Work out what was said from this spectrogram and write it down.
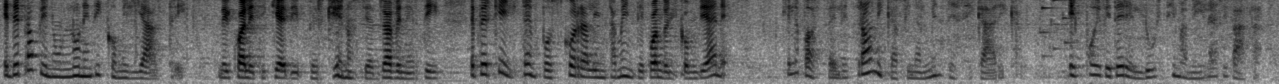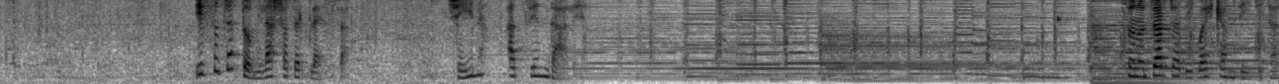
Ed è proprio in un lunedì come gli altri, nel quale ti chiedi perché non sia già venerdì e perché il tempo scorra lentamente quando gli conviene, che la posta elettronica finalmente si carica e puoi vedere l'ultima mail arrivata. Il soggetto mi lascia perplessa. Cena aziendale. Sono Giorgia di Welcome Digital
